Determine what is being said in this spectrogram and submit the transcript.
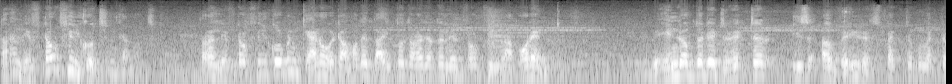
তারা লেফট আউট ফিল করছেন কেন আজকে? তারা লেফট আউট ফিল করবেন কেন? এটা আমাদের দায়িত্ব, তারা যাতে লেফট আউট ফিল না করেন। End of the day director is a very respectable একটা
